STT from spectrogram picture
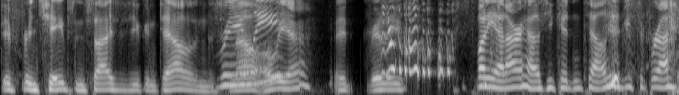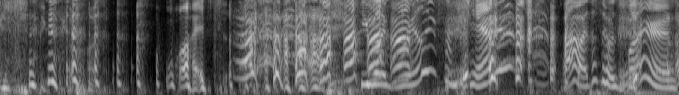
Different shapes and sizes. You can tell and the smell. Oh yeah, it really. It's funny at our house you couldn't tell. He'd be surprised. what? He'd be like, really? From Shannon? Wow, I thought that was Byron.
